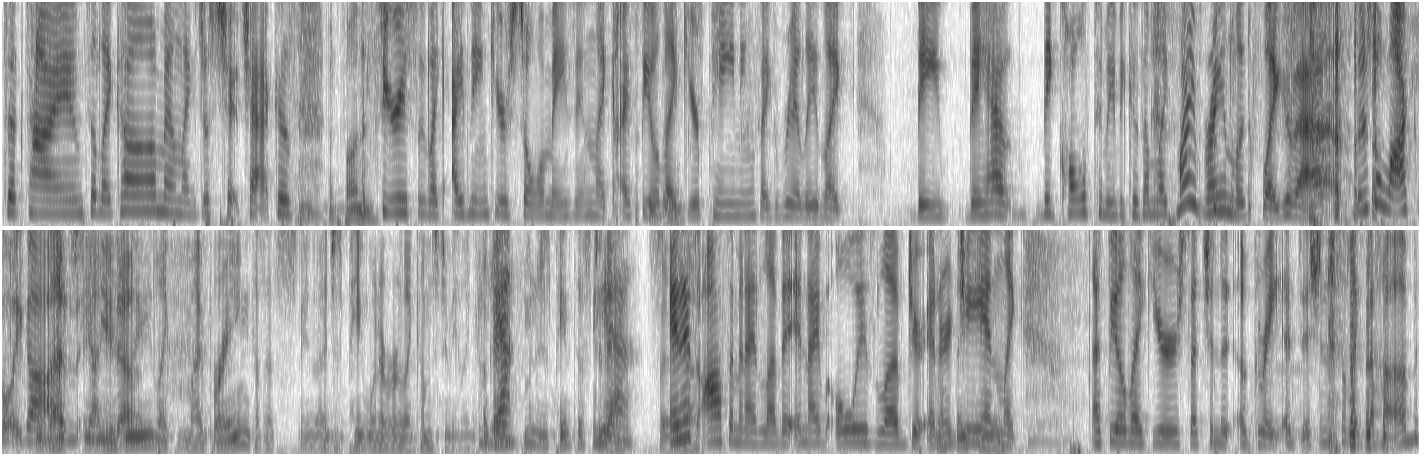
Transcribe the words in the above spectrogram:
took time to like come and like just chit chat because it's been fun. seriously, like, I think you're so amazing. Like, I feel like your paintings, like, really like. They they have they called to me because I'm like my brain looks like that. There's a lot going on. Well, that's yeah. you know? Usually, like my brain, because that's you know, I just paint whatever like comes to me. Like, okay, Yeah. I'm gonna just paint this today. Yeah. So and yeah. it's awesome and I love it and I've always loved your oh, energy and you. like I feel like you're such an, a great addition to like the hub,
